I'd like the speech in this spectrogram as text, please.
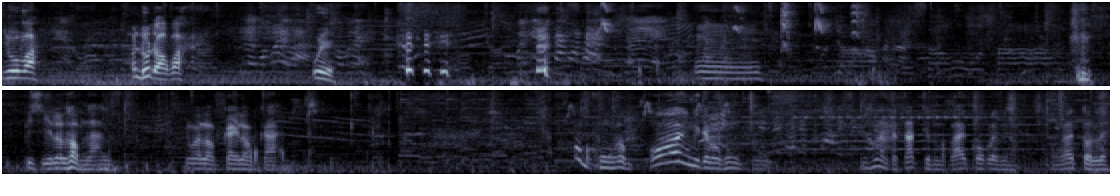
อยู่ปะมันดูดออกปะ อุ้ยเออพี่สีเราหลอมร้านนึกว่าหลอมไก่หลอมกาโอ้บักฮุงหลอมโอ้ย มีแต่บักฮุงปูมีเพื่อนกระตัดถึงบักไล่กกเลยพี่น้องบักไล่ตนเลย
